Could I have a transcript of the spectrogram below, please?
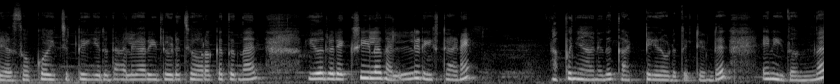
രസമൊക്കെ ഒഴിച്ചിട്ട് ഈ ഒരു ദാലുകറിയിലൂടെ ചോറൊക്കെ തിന്നാൻ ഈ ഒരു രക്ഷയില്ല നല്ല ടേസ്റ്റാണേ അപ്പോൾ ഞാനിത് കട്ട് ചെയ്ത് കൊടുത്തിട്ടുണ്ട്. ഇനി ഇതൊന്ന്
